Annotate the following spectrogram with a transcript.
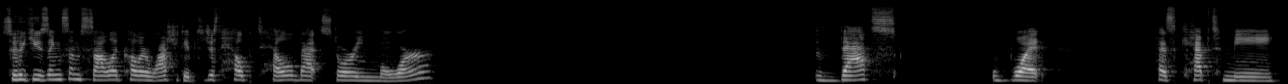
so, using some solid color washi tape to just help tell that story more. That's what has kept me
